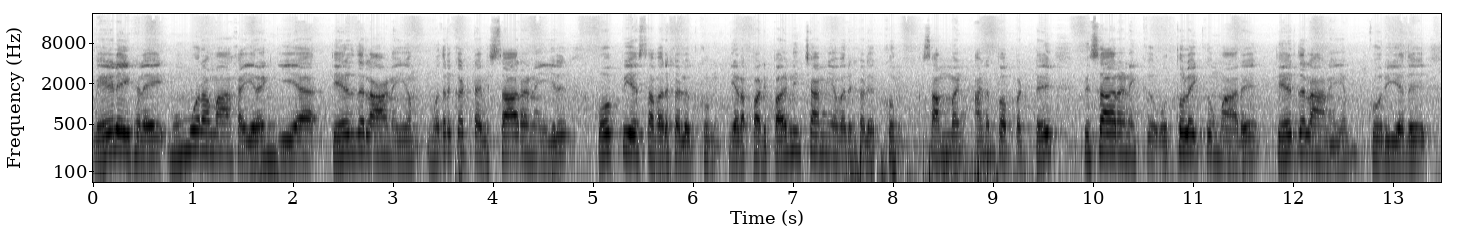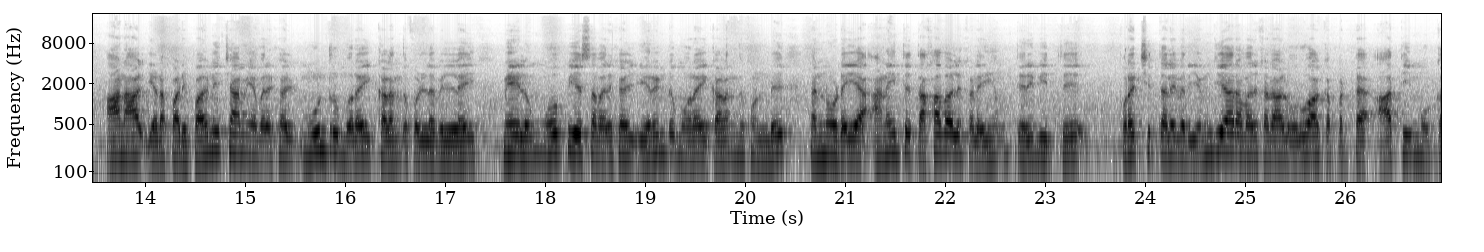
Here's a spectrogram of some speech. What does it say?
வேலைகளை மும்முரமாக இறங்கிய தேர்தல் ஆணையம் முதற்கட்ட விசாரணையில் ஓபிஎஸ் அவர்களுக்கும் எடப்பாடி பழனிசாமி அவர்களுக்கும் சம்மன் அனுப்பப்பட்டு விசாரணைக்கு ஒத்துழைக்குமாறு தேர்தல் ஆணையம் கூறியது. ஆனால் எடப்பாடி பழனிசாமி அவர்கள் மூன்று முறை கலந்து கொள்ளவில்லை. மேலும் ஓபிஎஸ் அவர்கள் இரண்டு முறை கலந்து கொண்டு தன்னுடைய அனைத்து தகவல்களையும் தெரிவித்து புரட்சித் தலைவர் எம்ஜிஆர் அவர்களால் உருவாக்கப்பட்ட அதிமுக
